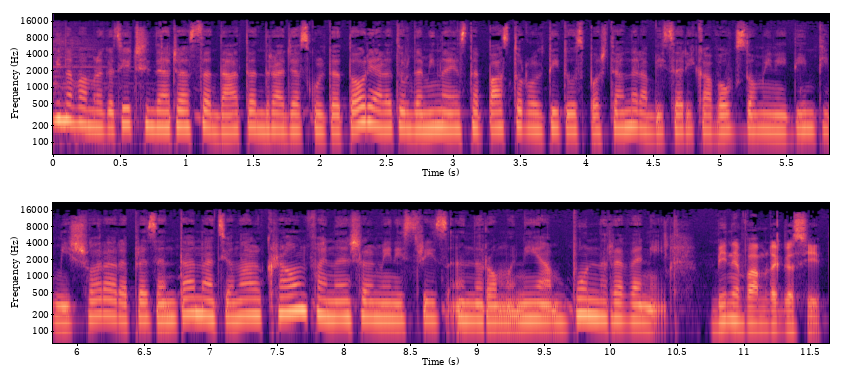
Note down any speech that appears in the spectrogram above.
Bine v-am regăsit și de această dată, dragi ascultători. Alături de mine este pastorul Titus Păștean de la Biserica Vox Domini din Timișoara, reprezentant național Crown Financial Ministries în România. Bun revenit! Bine v-am regăsit!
